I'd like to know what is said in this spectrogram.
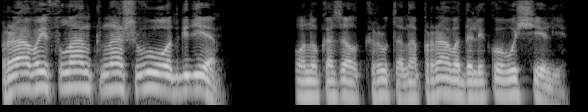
Правый фланг наш вот где. Он указал круто направо, далеко в ущелье.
